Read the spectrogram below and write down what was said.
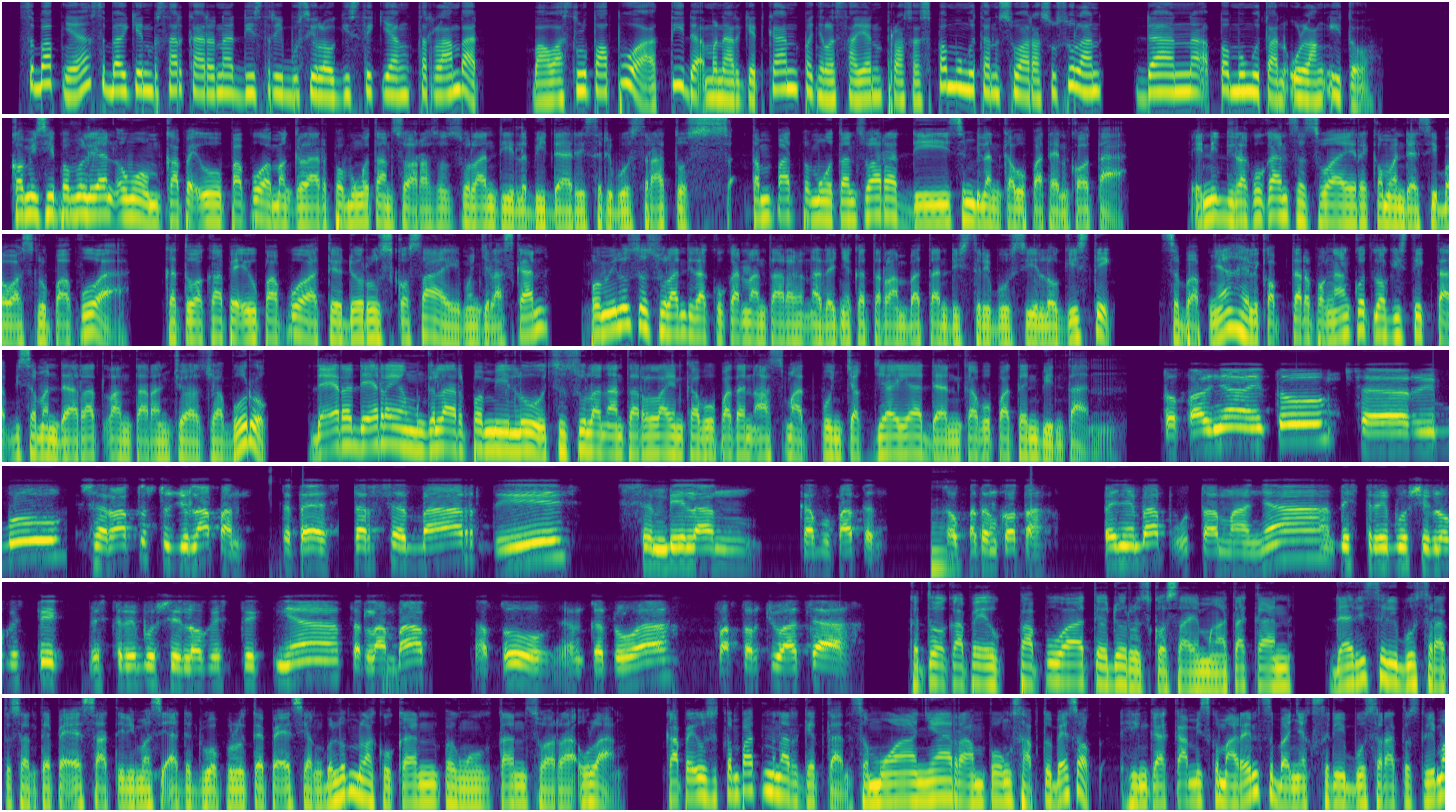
Sebabnya, sebagian besar karena distribusi logistik yang terlambat. Bawaslu Papua tidak menargetkan penyelesaian proses pemungutan suara susulan dan pemungutan ulang itu. Komisi Pemilihan Umum KPU Papua menggelar pemungutan suara susulan di lebih dari 1.100 tempat pemungutan suara di 9 kabupaten kota. Ini dilakukan sesuai rekomendasi Bawaslu Papua. Ketua KPU Papua Theodorus Kosai menjelaskan Pemilu susulan dilakukan lantaran adanya keterlambatan distribusi logistik. Sebabnya helikopter pengangkut logistik tak bisa mendarat lantaran cuaca buruk. Daerah-daerah yang menggelar pemilu susulan antara lain Kabupaten Asmat, Puncak Jaya, dan Kabupaten Bintan. Totalnya itu 1178 TPS tersebar di 9 kabupaten, kabupaten kota. Penyebab utamanya distribusi logistik. Distribusi logistiknya terlambat. Satu. Yang kedua, faktor cuaca. Ketua KPU Papua Theodorus Kosai mengatakan dari 1.100-an TPS saat ini masih ada 20 TPS yang belum melakukan pemungutan suara ulang. KPU setempat menargetkan semuanya rampung Sabtu besok. Hingga Kamis kemarin sebanyak 1.158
